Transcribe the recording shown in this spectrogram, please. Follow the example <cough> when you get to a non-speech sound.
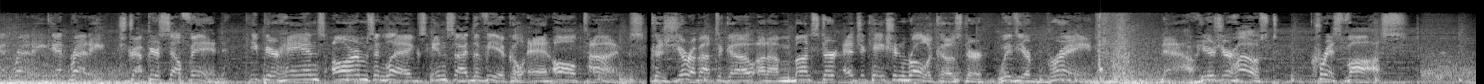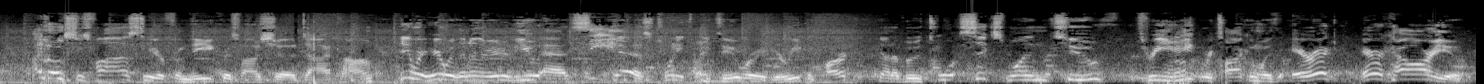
Get ready, get ready. Strap yourself in. Keep your hands, arms, and legs inside the vehicle at all times, because you're about to go on a monster education roller coaster with your brain. Now, here's your host, Chris Voss. Hi folks, it's Voss here from the ChrisVossShow.com. Today we're here with another interview at CES 2022. We're at Eureka Park, got a booth 61238. We're talking with Eric. Eric, how are you?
